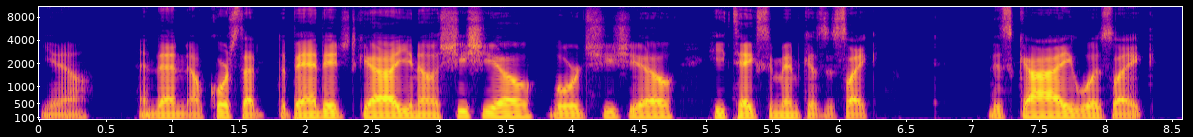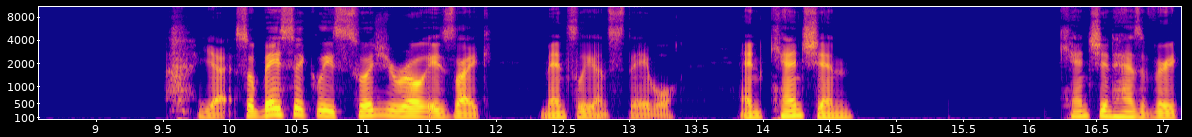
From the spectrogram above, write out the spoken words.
you know. And then of course that the bandaged guy, you know, Shishio, Lord Shishio, he takes him in because it's like this guy was like, yeah. So basically, Sojiro is like mentally unstable, and Kenshin. Kenshin has a very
